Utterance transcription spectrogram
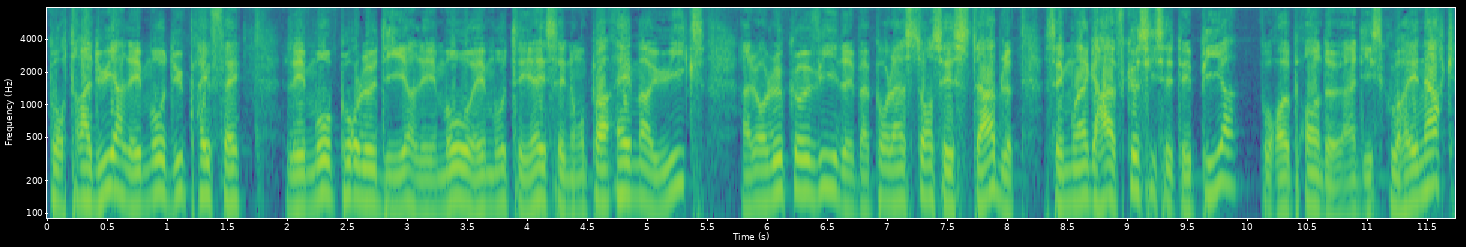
pour traduire les mots du préfet les mots pour le dire, les mots M-O-T-S et non pas M-A-U-X. Alors le Covid, eh ben, pour l'instant c'est stable, c'est moins grave que si c'était pire, pour reprendre un discours énarque.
